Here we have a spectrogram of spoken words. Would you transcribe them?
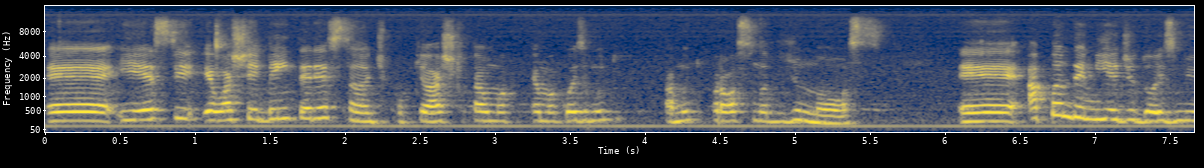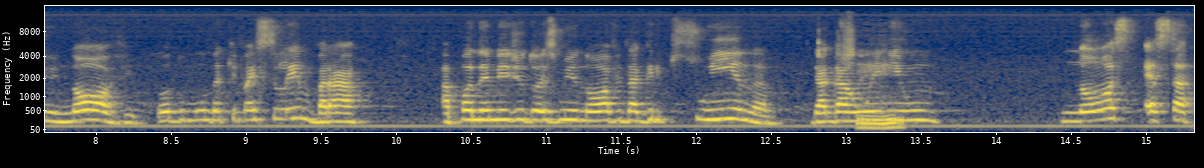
É, e esse eu achei bem interessante, porque eu acho que tá uma, é uma coisa muito, tá muito próxima de nós. É, a pandemia de 2009, todo mundo aqui vai se lembrar a pandemia de 2009 da gripe suína, da H1N1. Sim. Nós, essa,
